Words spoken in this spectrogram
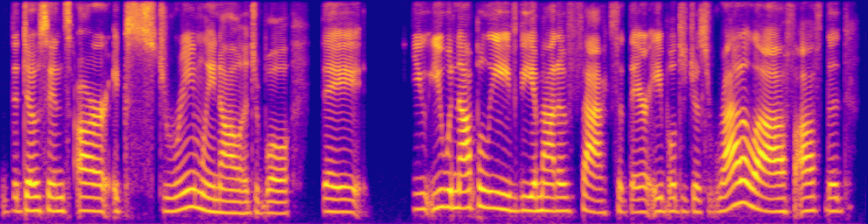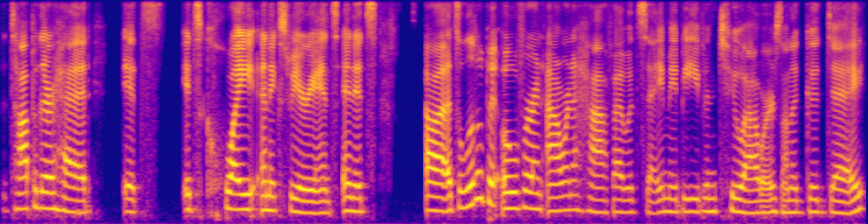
the docents are extremely knowledgeable. They you you would not believe the amount of facts that they're able to just rattle off off the, the top of their head. It's it's quite an experience and it's uh, it's a little bit over an hour and a half, I would say, maybe even two hours on a good day.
